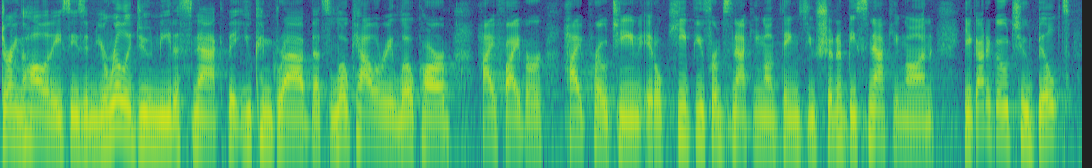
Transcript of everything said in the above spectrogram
during the holiday season, you really do need a snack that you can grab that's low calorie, low carb, high fiber, high protein. It'll keep you from snacking on things you shouldn't be snacking on. You got to go to built.com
